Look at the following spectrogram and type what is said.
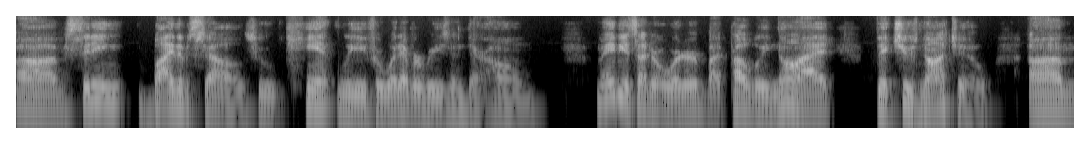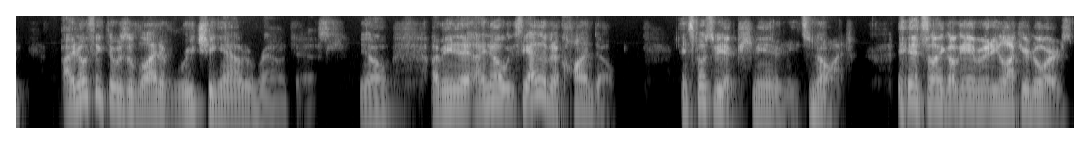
um, sitting by themselves who can't leave for whatever reason their home. Maybe it's under order, but probably not. They choose not to. Um, I don't think there was a lot of reaching out around this. You know, I mean, I know. See, I live in a condo. It's supposed to be a community. It's not. It's like, okay, everybody, lock your doors.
